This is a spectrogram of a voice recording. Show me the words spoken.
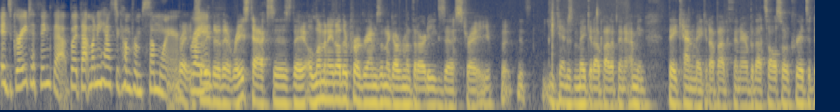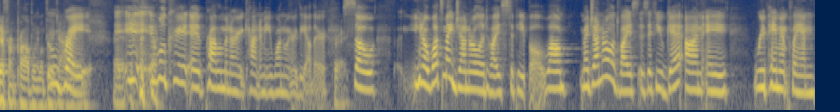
it's great to think that, but that money has to come from somewhere, Right. right? So either they raise taxes, they eliminate other programs in the government that already exist. Right. You, you can't just make it up out of thin air. I mean, they can make it up out of thin air, but that's also creates a different problem with the economy. Right. It, it will create a problem in our economy one way or the other. Correct. So, you know, what's my general advice to people? Well, my general advice is if you get on a repayment plan,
